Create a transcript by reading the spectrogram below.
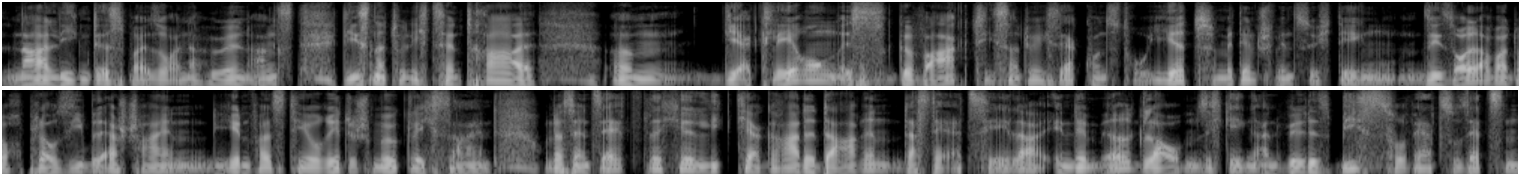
naheliegend ist bei so einer Höhlenangst, die ist natürlich zentral. Ähm, die Erklärung ist gewagt, die ist natürlich sehr konstruiert mit den Schwindsüchtigen. Sie soll aber doch plausibel erscheinen, jedenfalls theoretisch möglich sein. Und das Entsetzliche liegt ja gerade darin, dass der Erzähler in dem Irrglauben, sich gegen ein wildes Biest zur Wehr zu setzen,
